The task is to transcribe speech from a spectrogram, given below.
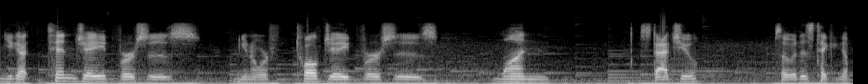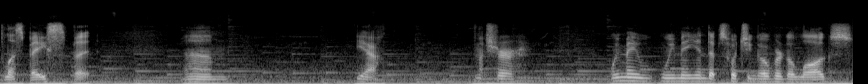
you got 10 jade versus, you know, or 12 jade versus one statue. So it is taking up less space, but um, yeah, I'm not sure. We may we may end up switching over to logs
